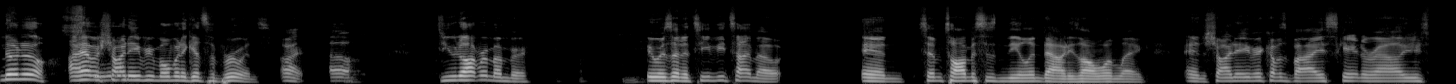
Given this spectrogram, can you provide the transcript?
No, no, no. I have a Sean? Avery moment against the Bruins. All right. Oh, Do you not remember? It was in a TV timeout, and Tim Thomas is kneeling down. He's on one leg, and Sean Avery comes by, skating around. He's,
